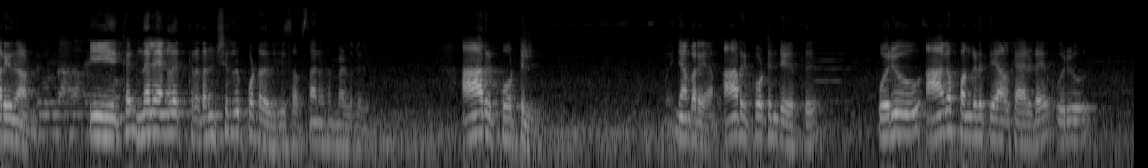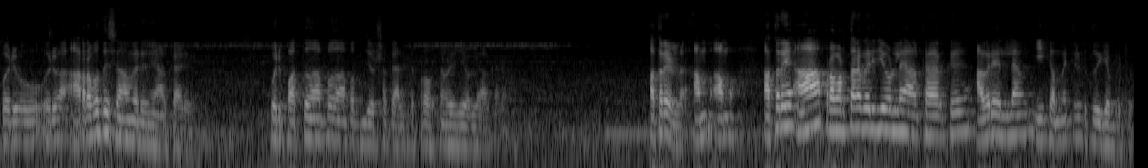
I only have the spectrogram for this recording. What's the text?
അറിയുന്നതാണോ. ഈ ഇന്നലെ ഞങ്ങൾ ക്രെഡൻഷ്യൽ റിപ്പോർട്ട് ഈ സംസ്ഥാന സമ്മേളനത്തിൽ. ആ റിപ്പോർട്ടിൽ ഞാൻ പറയാം ആ റിപ്പോർട്ടിന്റെ അകത്ത് ഒരു ആകെ പങ്കെടുത്ത ആൾക്കാരുടെ ഒരു ഒരു ഒരു അറുപത് ശതമാനം വരുന്ന ആൾക്കാർ ഒരു പത്ത് നാൽപ്പത് നാൽപ്പത്തഞ്ച് വർഷക്കാലത്ത് പ്രവർത്തന പരിചയമുള്ള ആൾക്കാരാണ്. അത്രയേ ഉള്ളൂ. അത്രയും ആ പ്രവർത്തന പരിചയമുള്ള ആൾക്കാർക്ക് അവരെല്ലാം ഈ കമ്മിറ്റിയിൽ എടുത്ത് വയ്ക്കാൻ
